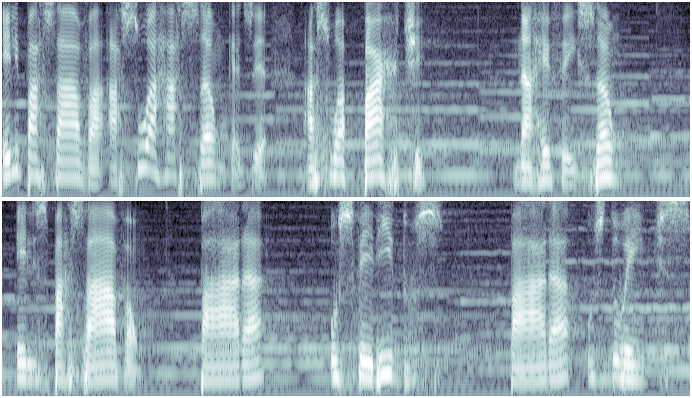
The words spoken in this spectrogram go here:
Ele passava a sua ração, quer dizer, a sua parte na refeição, eles passavam para os feridos, para os doentes.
